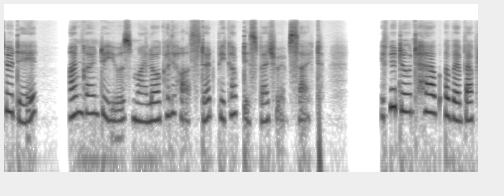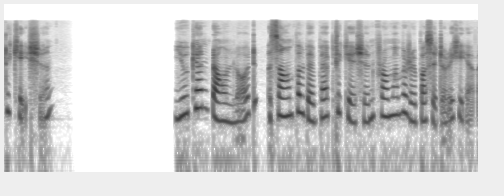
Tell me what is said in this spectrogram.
Today, I'm going to use my locally hosted pickup dispatch website. If you don't have a web application, you can download a sample web application from our repository here.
